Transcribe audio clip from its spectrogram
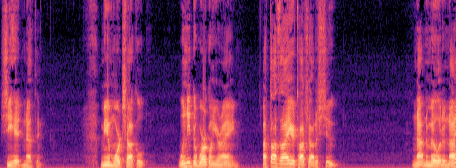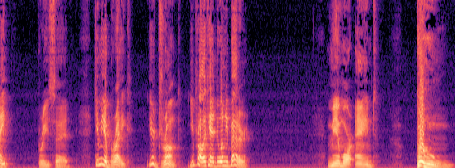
She hit nothing. Miamor chuckled. We need to work on your aim. I thought Zyir taught you how to shoot. Not in the middle of the night, Breeze said. Give me a break. You're drunk. You probably can't do any better. Miamor aimed. Boom!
